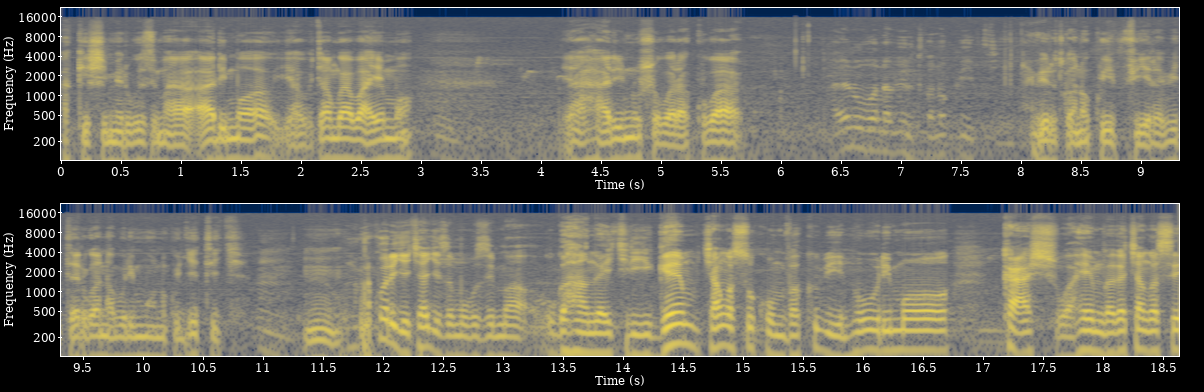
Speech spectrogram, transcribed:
akishimira ubuzima arimo ya- cyangwa yabayemo. Ya hari n'ushobora kuba hari n'ubona birutwa no kwipfira. Birutwa no kwipfira biterwa na buri muntu ku giti cye. Mm. uko hari igihe cyageze mu buzima ugahangayikira iyi game cyangwa se ukumva ko ibintu urimo cash wahembwaga cyangwa se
